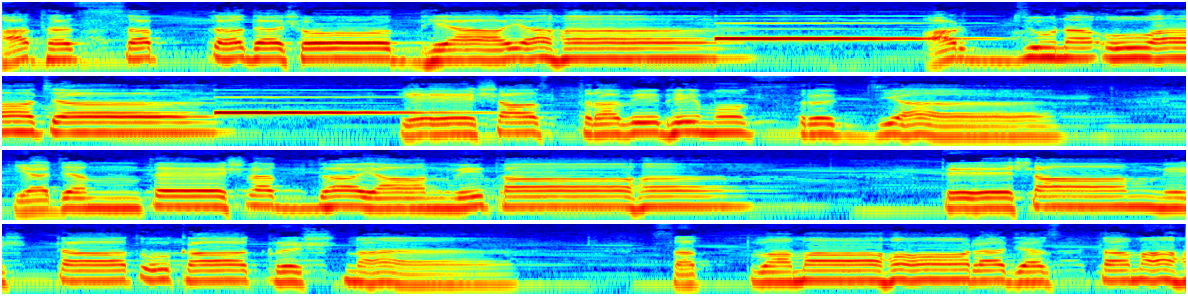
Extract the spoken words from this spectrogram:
अथ सप्तदशोऽध्यायः। अर्जुन उवाच ये शास्त्रविधिमुत्सृज्य यजन्ते श्रद्धयान्विताः। तेषाम् निष्ठा तु का कृष्ण सत्त्वमाहोरजस्तमः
